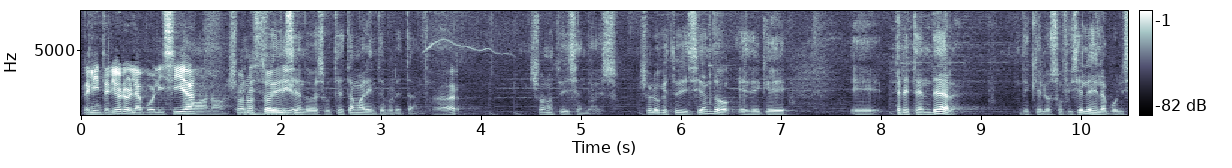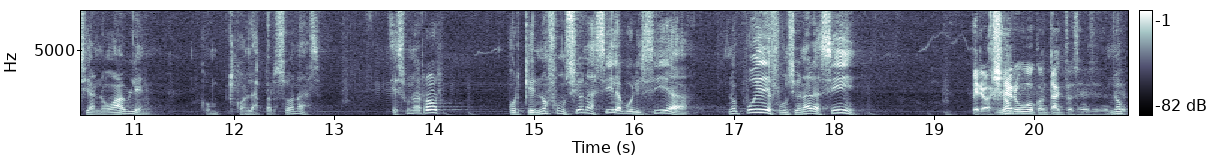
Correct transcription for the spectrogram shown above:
del Interior o la policía. No, no, yo no estoy sentido. diciendo eso, usted está malinterpretando. A ver. Yo no estoy diciendo eso. Yo lo que estoy diciendo es de que eh, pretender de que los oficiales de la policía no hablen con, con las personas es un error. Porque no funciona así la policía. No puede funcionar así. Pero ayer No. hubo contactos en ese sentido. No,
